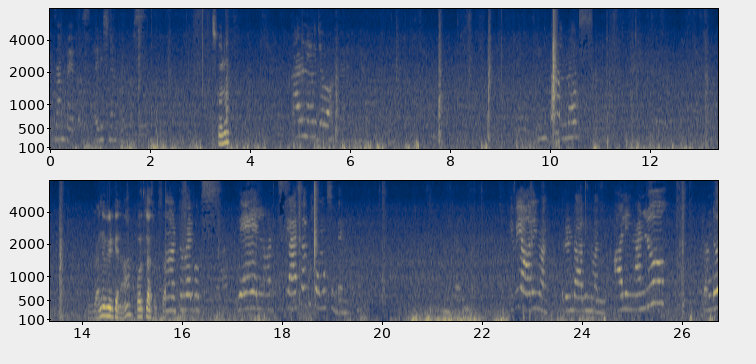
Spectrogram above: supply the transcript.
exam papers additional papers school notes అన్ని వీడికేనా? Fourth class books twelve books class homeworks ఉంటాయి. ఇవి ఆల్ ఇన్ వన్ రెండు all in one all in వన్లు రెండు.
